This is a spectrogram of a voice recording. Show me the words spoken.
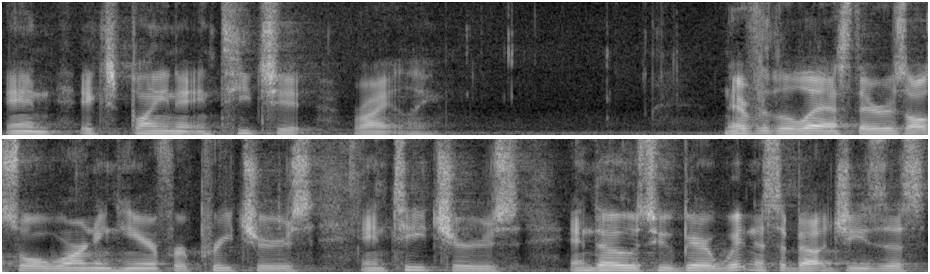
and explain it and teach it rightly. Nevertheless, there is also a warning here for preachers and teachers and those who bear witness about Jesus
